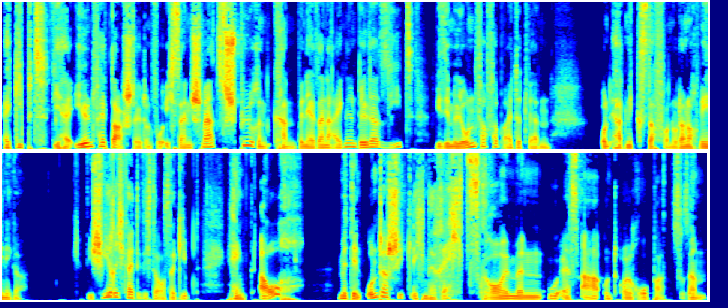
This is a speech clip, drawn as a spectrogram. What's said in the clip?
ergibt, die Herr Ehlenfeld darstellt und wo ich seinen Schmerz spüren kann, wenn er seine eigenen Bilder sieht, wie sie millionenfach verbreitet werden, und er hat nichts davon oder noch weniger. Die Schwierigkeit, die sich daraus ergibt, hängt auch mit den unterschiedlichen Rechtsräumen USA und Europa zusammen.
